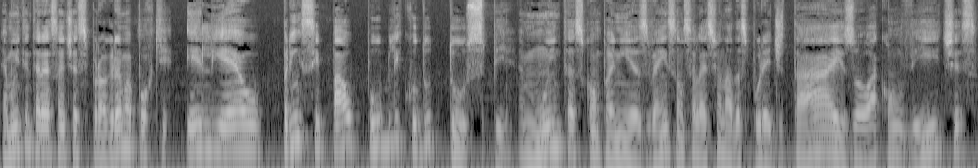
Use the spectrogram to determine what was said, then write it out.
é muito interessante esse programa porque ele é o principal público do TUSP. Muitas companhias vêm, são selecionadas por editais ou a convites,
